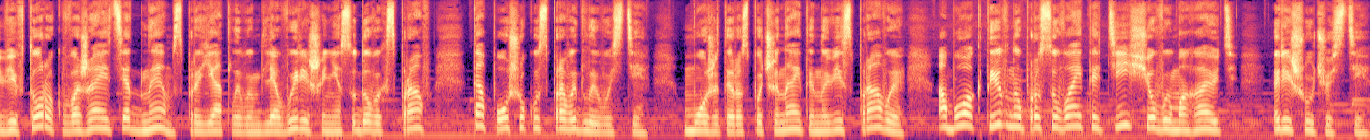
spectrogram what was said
Вівторок вважається днем сприятливим для вирішення судових справ та пошуку справедливості. Можете розпочинайте нові справи або активно просувайте ті, що вимагають рішучості.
